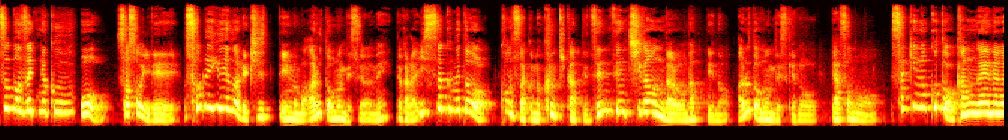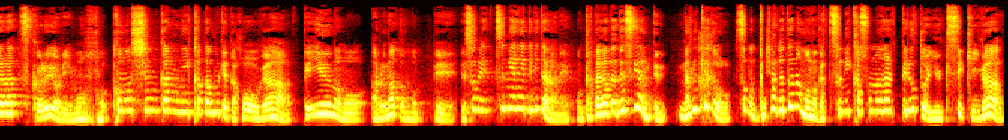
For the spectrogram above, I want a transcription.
都度全力を注いで、それゆえの歴史っていうのもあると思うんですよね。だから一作目と今作の空気感って全然違うんだろうなってっていうのあると思うんですけど、いや、その、先のことを考えながら作るよりも、この瞬間に傾けた方がっていうのもあるなと思って、で、それ積み上げてみたらね、もうガタガタですやんってなるけど、そのガタガタなものが積み重なってるという奇跡が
